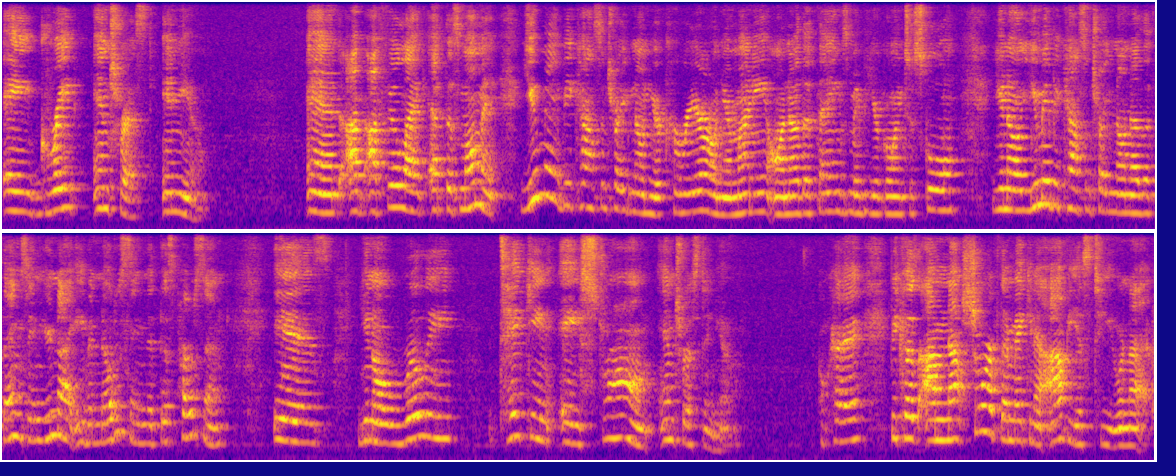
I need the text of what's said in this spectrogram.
a great interest in you. And I, I, feel like at this moment, you may be concentrating on your career, on your money, on other things. Maybe you're going to school you know, you may be concentrating on other things and you're not even noticing that this person is, you know, really taking a strong interest in you. Okay? Because I'm not sure if they're making it obvious to you or not.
